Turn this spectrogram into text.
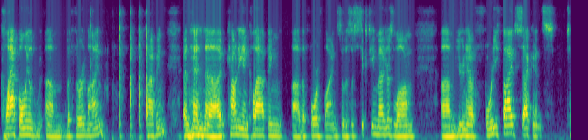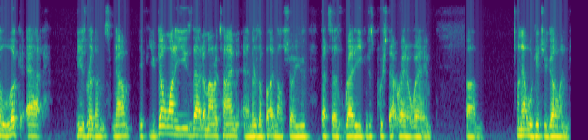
clap only um, the third line, clapping, and then uh, counting and clapping uh, the fourth line. So this is 16 measures long. Um, you're going to have 45 seconds to look at these rhythms. Now, if you don't want to use that amount of time, and there's a button I'll show you that says ready, you can just push that right away. Um, and that will get you going.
